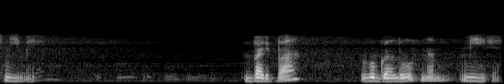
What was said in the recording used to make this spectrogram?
с ними. Борьба в уголовном мире.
